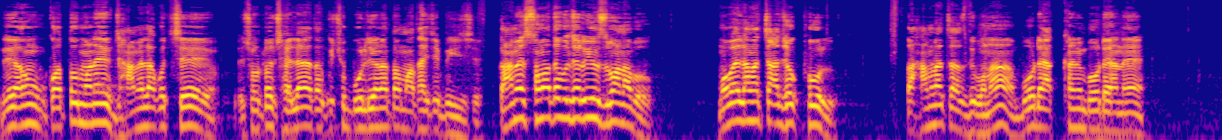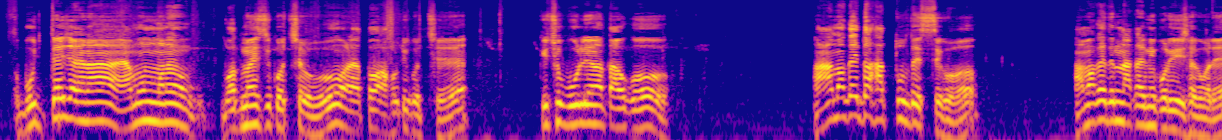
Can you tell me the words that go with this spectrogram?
এখন কত মানে ঝামেলা করছে, ছোট ছেলে, তো কিছু বলিও না, তো মাথায় চেপে গেছে কামের সময় বলছে রিলস বানাবো। মোবাইল আমার চার্জ হোক ফুল তা আমরা চার্জ দিব না বোর্ড একখানি বোর্ড এখানে। বুঝতেই যায় না, এমন মানে বদমাইশি করছে ও আর এত আহুটি করছে। কিছু বলি না তাও গো। আমাকেই তো হাত তুলতে এসছে গো। আমাকে তো নাকানি পড়ে দিয়েছে একবারে।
